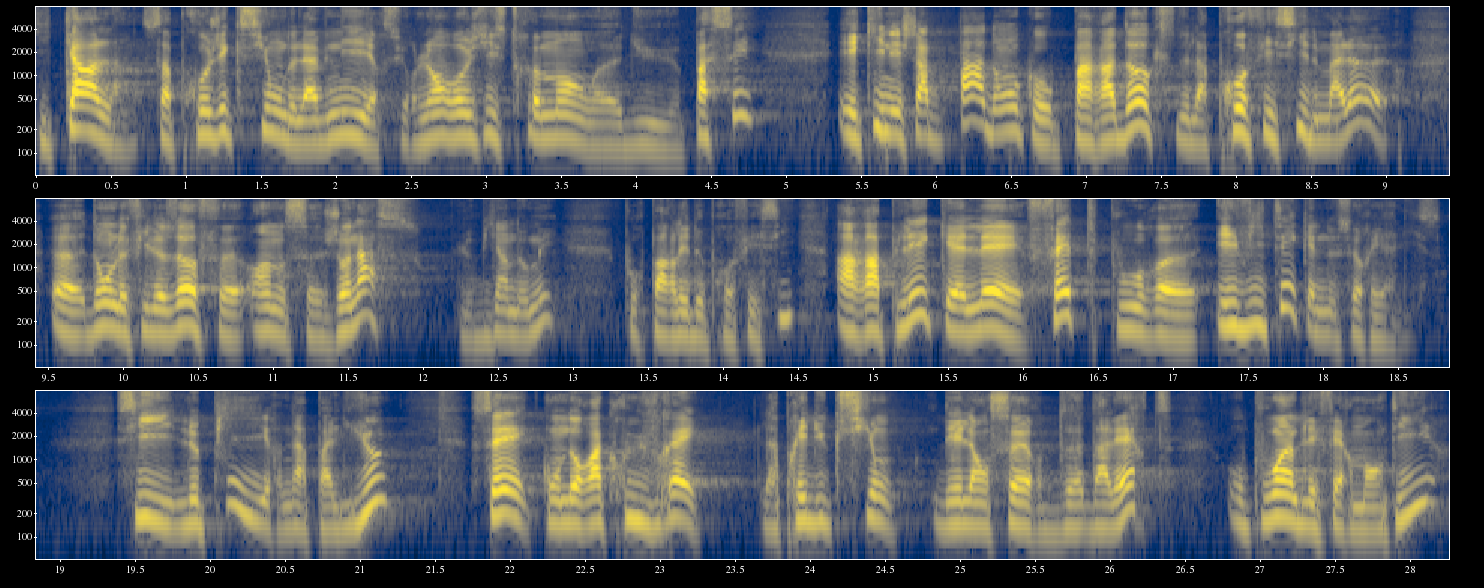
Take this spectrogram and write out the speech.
qui cale sa projection de l'avenir sur l'enregistrement euh, du passé et qui n'échappe pas donc au paradoxe de la prophétie de malheur euh, dont le philosophe Hans Jonas, le bien nommé pour parler de prophétie, a rappelé qu'elle est faite pour euh, éviter qu'elle ne se réalise. Si le pire n'a pas lieu, c'est qu'on aura cru vrai la prédiction des lanceurs d'alerte au point de les faire mentir.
